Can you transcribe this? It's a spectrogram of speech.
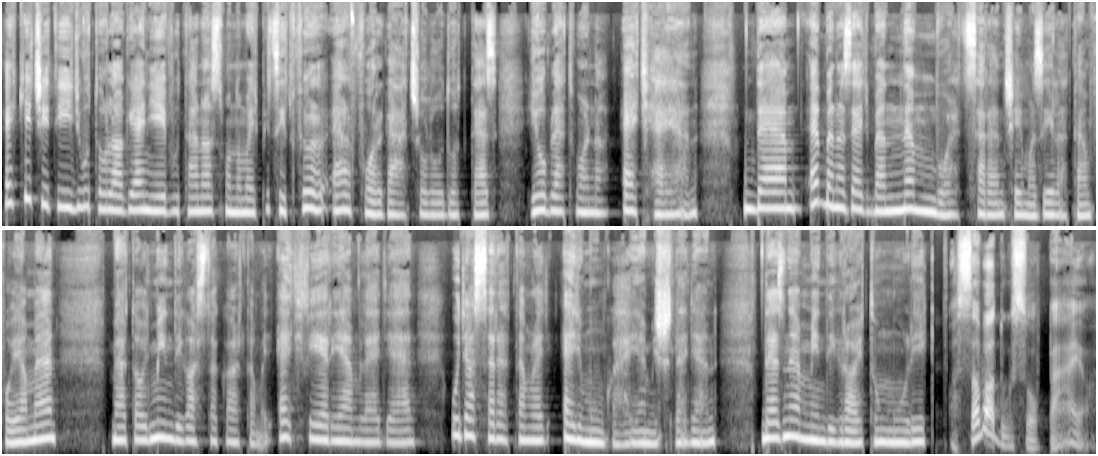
egy kicsit így utólag ennyi év után azt mondom, hogy picit föl elforgácsolódott ez, jobb lett volna egy helyen. De ebben az egyben nem volt szerencsém az életem folyamán, mert ahogy mindig azt akartam, hogy egy férjem legyen, úgy azt szerettem, hogy egy munkahelyem is legyen. De ez nem mindig rajtunk múlik. A szabadúszó pálya,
